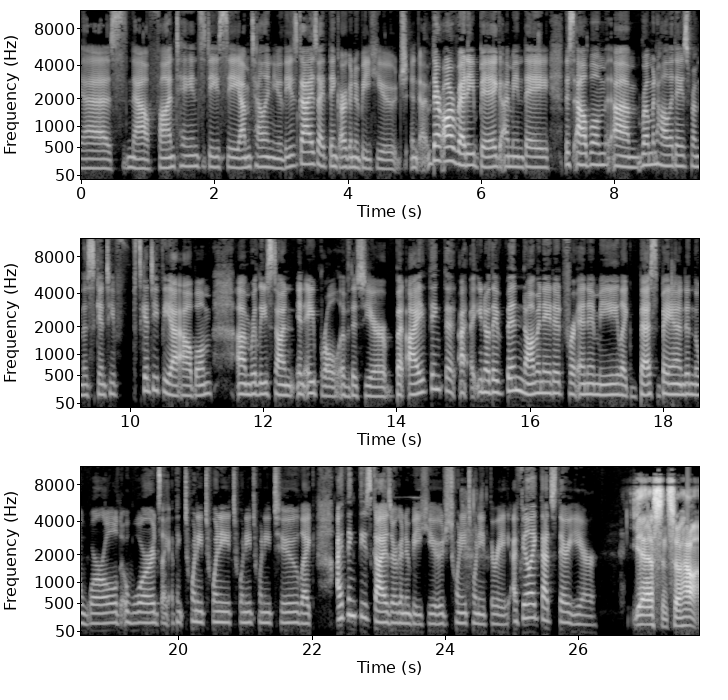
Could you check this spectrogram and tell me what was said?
Yes. Now, Fontaines DC. I'm telling you, these guys I think are going to be huge, and uh, they're already big. I mean, they this album, um, Roman Holidays from the Skinty Skinty Fia album, um, released on in April of this year. But I think that I, you know they've been nominated for NME like Best Band in the World awards, like I think 2020, 2022. Like I think these guys are going to be huge 2023. I feel like that's their year. Yes, and so how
